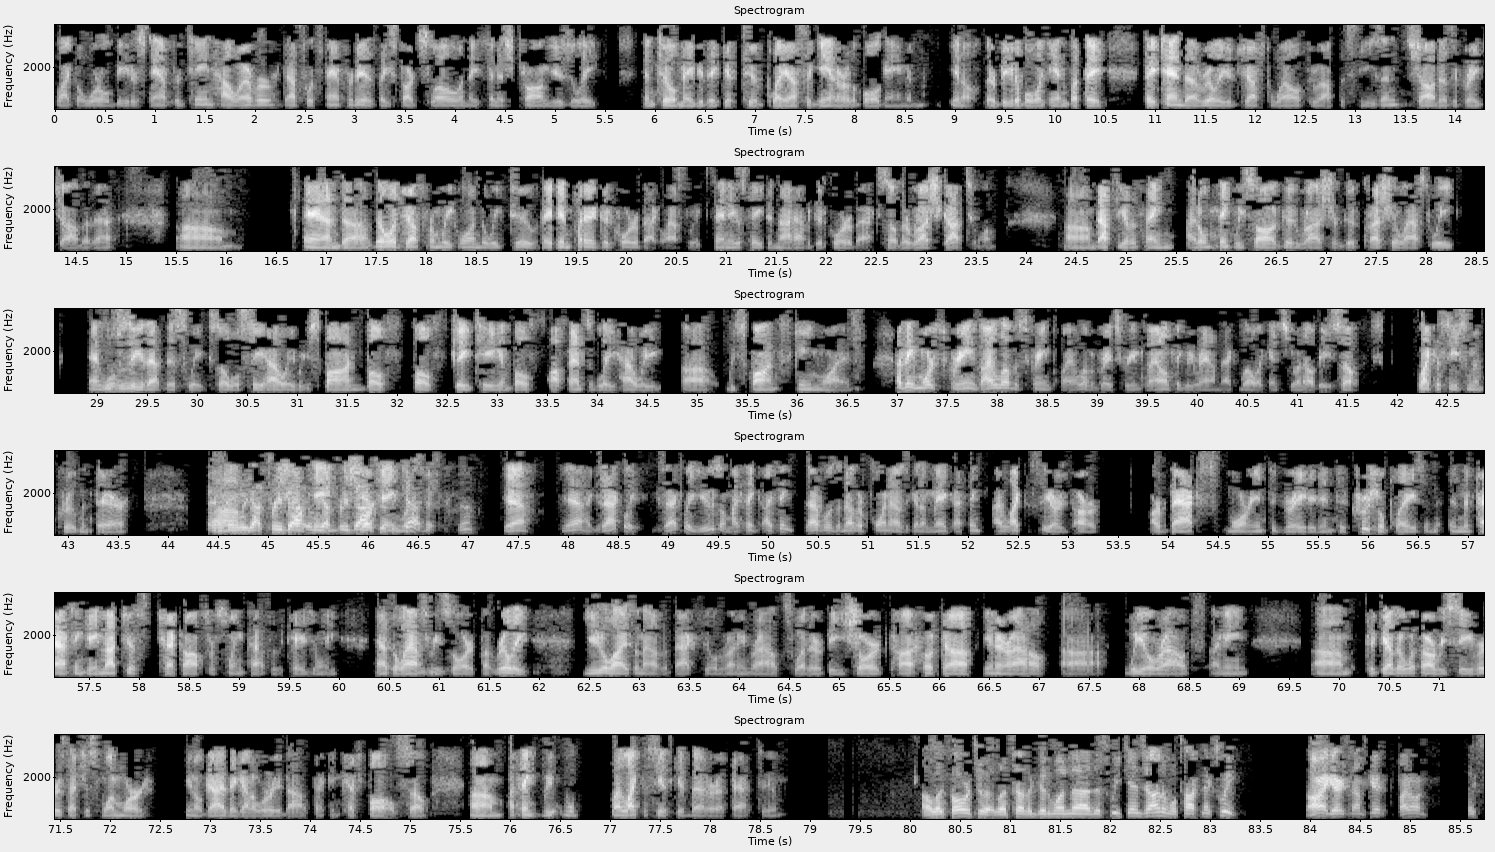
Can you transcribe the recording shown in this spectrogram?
like a world beater Stanford team. However, that's what Stanford is. They start slow and they finish strong usually until maybe they get to play us again or the bowl game and you know they're beatable again. But they they tend to really adjust well throughout the season. Shaw does a great job of that. Um, and uh, they'll adjust from week one to week two. They didn't play a good quarterback last week. San Diego State did not have a good quarterback, so the rush got to them. Um, that's the other thing. I don't think we saw a good rush or good pressure last week, and we'll mm-hmm. see that this week. So we'll see how we respond, both both JT and both offensively, how we uh, respond scheme wise. I think more screens. I love a screenplay. I love a great screenplay. I don't think we ran that well against UNLV, so I'd like to see some improvement there. And, um, and we got three back. We got three back game was, yeah. yeah, yeah, exactly, exactly. Use them. I think. I think that was another point I was going to make. I think I like to see our our our backs more integrated into crucial plays in, in the passing game, not just check offs or swing passes occasionally as a last mm-hmm. resort, but really utilize them out of the backfield running routes, whether it be short, cut, hook up, in or out, uh, wheel routes. I mean, um, together with our receivers, that's just one more you know, guy they got to worry about that can catch balls. So, um, I think we will, I'd like to see us get better at that too. I'll look forward to it. Let's have a good one, uh, this weekend, John, and we'll talk next week. All right, Garry. Sounds good. Bye on. Thanks.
